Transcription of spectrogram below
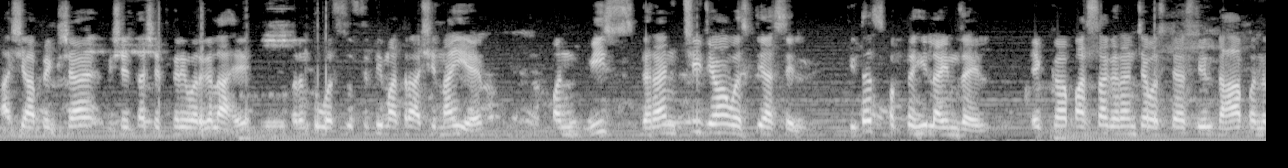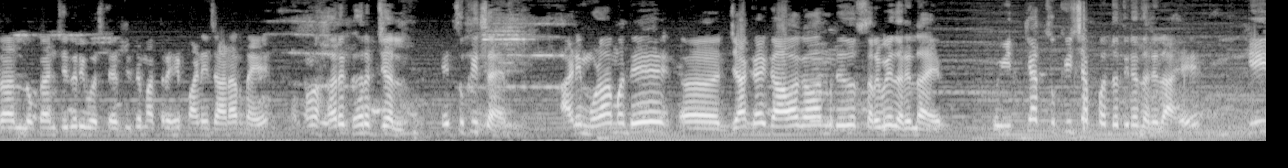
अशी अपेक्षा विशेषतः शेतकरी वर्गाला आहे. परंतु वस्तुस्थिती मात्र अशी नाहीये. पण वीस घरांची जेव्हा वस्ती असेल तिथंच फक्त ही लाईन जाईल. एक पाच सहा घरांच्या वस्त्या असतील दहा पंधरा लोकांची जरी वस्ती असतील तर मात्र हे पाणी जाणार नाही. त्यामुळे हर घर जल हे चुकीचं आहे. आणि मुळामध्ये ज्या काही गावागावांमध्ये जो सर्वे झालेला आहे तो इतक्या चुकीच्या पद्धतीने झालेला आहे की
